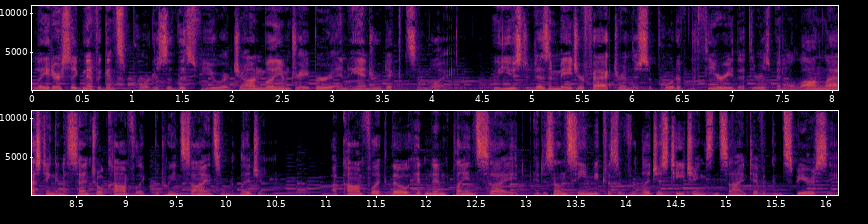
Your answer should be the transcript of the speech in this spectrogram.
Later significant supporters of this view are John William Draper and Andrew Dickson White who used it as a major factor in their support of the theory that there has been a long-lasting and essential conflict between science and religion. A conflict, though hidden in plain sight, it is unseen because of religious teachings and scientific conspiracy,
